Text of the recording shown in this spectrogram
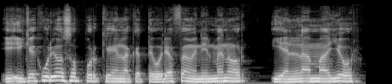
Y, qué curioso porque en la categoría femenil menor y en la mayor,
